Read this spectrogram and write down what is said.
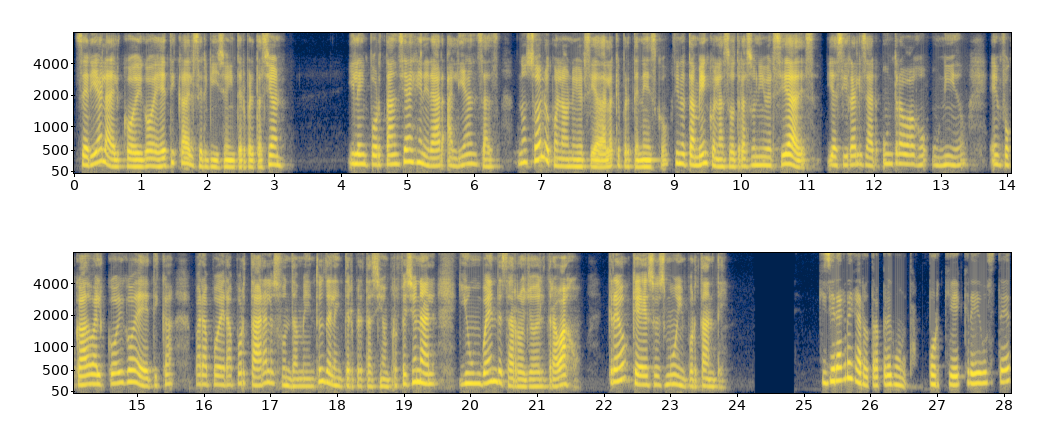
sería la del Código de Ética del Servicio de Interpretación. Y la importancia de generar alianzas, no solo con la universidad a la que pertenezco, sino también con las otras universidades, y así realizar un trabajo unido enfocado al código de ética para poder aportar a los fundamentos de la interpretación profesional y un buen desarrollo del trabajo. Creo que eso es muy importante. Quisiera agregar otra pregunta. ¿Por qué cree usted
